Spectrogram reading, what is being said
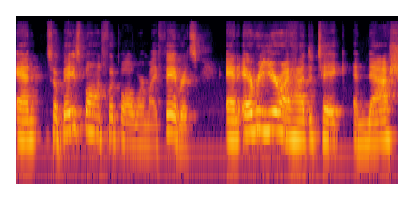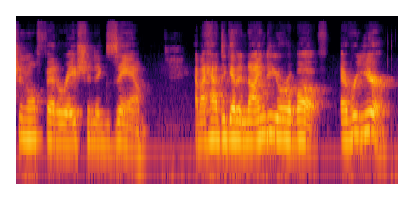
And so baseball and football were my favorites. And every year I had to take a national federation exam, and I had to get a 90 or above every year.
